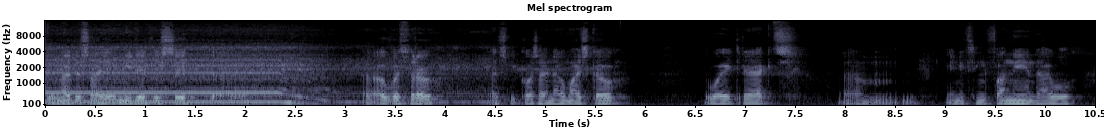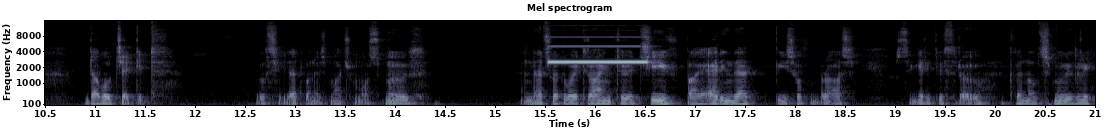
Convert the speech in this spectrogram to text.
You'll notice I immediately said uh, overthrow. That's because I know my scale the way it reacts um, anything funny and I will double check it. You'll see that one is much more smooth and that's what we're trying to achieve by adding that piece of brass is to get it to throw the kernel smoothly.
